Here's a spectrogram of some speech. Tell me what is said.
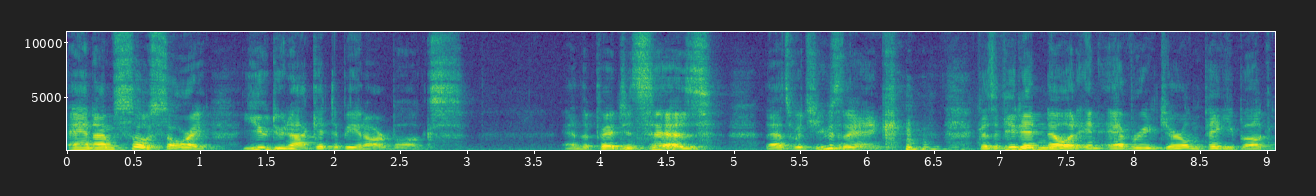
And I'm so sorry, you do not get to be in our books. And the pigeon says, that's what you think. Because if you didn't know it, in every Gerald and Piggy book,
